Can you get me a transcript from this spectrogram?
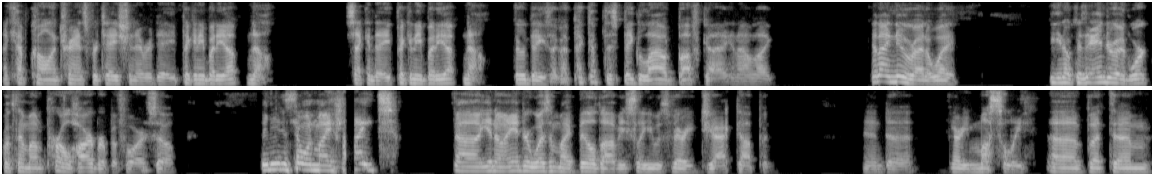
I kept calling transportation every day. Pick anybody up? No. Second day, pick anybody up? No. Third day, he's like, I picked up this big, loud, buff guy. And I'm like, and I knew right away. You know, because Andrew had worked with them on Pearl Harbor before, so they needed someone my height. Uh, you know, Andrew wasn't my build. Obviously, he was very jacked up and and uh, very muscly. Uh, but um,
